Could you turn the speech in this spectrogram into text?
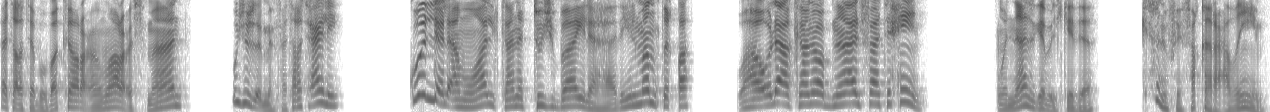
فترة أبو بكر عمر عثمان وجزء من فترة علي. كل الأموال كانت تجبى إلى هذه المنطقة وهؤلاء كانوا أبناء الفاتحين. والناس قبل كذا كانوا في فقر عظيم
